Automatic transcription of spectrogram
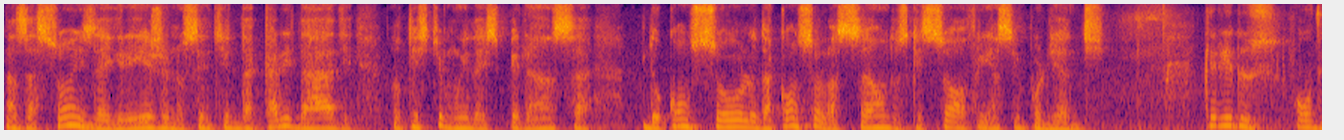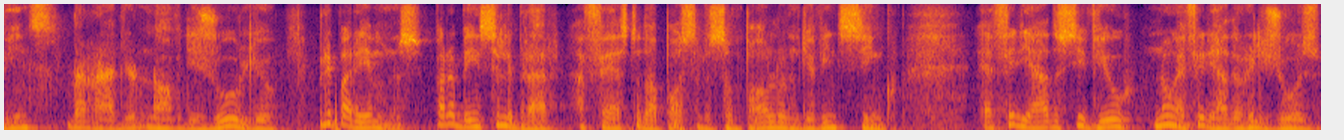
nas ações da igreja, no sentido da caridade, no testemunho da esperança, do consolo, da consolação dos que sofrem, assim por diante. Queridos ouvintes da Rádio 9 de Julho, preparemos-nos para bem celebrar a festa do Apóstolo São Paulo no dia 25. É feriado civil, não é feriado religioso.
